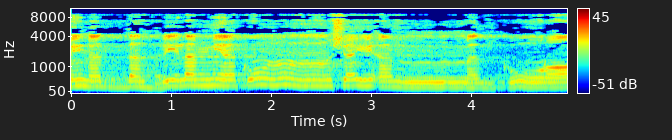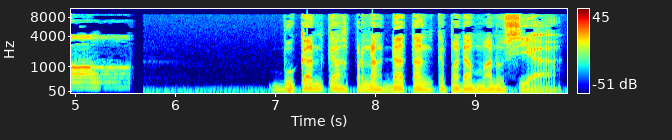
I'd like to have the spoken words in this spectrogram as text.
من الدهر لم يكن شيئا مذكورا Bukankah pernah datang kepada manusia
